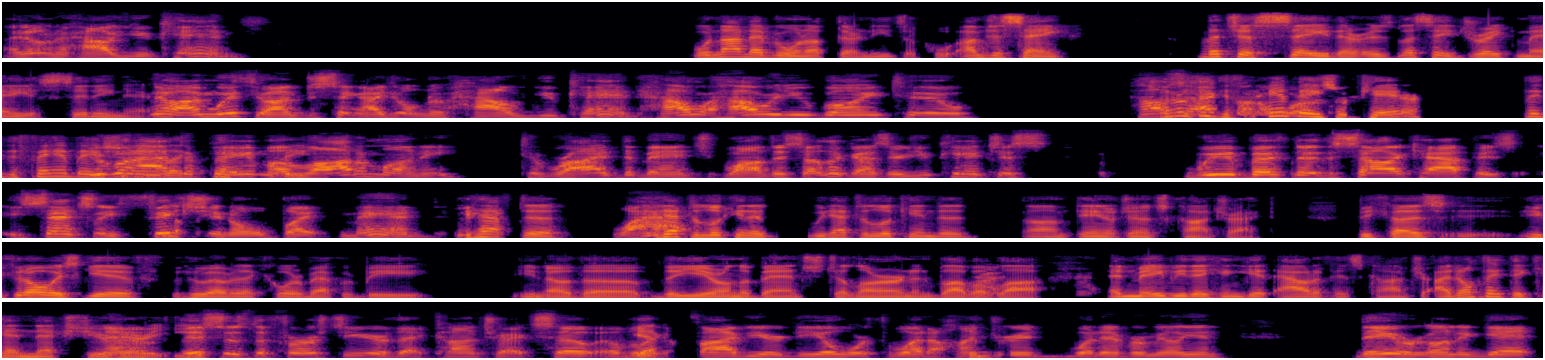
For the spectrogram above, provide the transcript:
I don't know how you can well, not everyone up there needs a cool. I'm just saying, let's just say there is. Let's say Drake Maye is sitting there. No, I'm with you. I'm just saying I don't know how you can. How how are you going to? How's I don't that think the fan work? base would care. I think the fan base. You're going to have like, to pay him a lot of money to ride the bench while this other guy's there. You can't just. We both know the salary cap is essentially fictional, but man, we'd have to. Wow. We'd have to look into. We'd have to look into um, Daniel Jones' contract because you could always give whoever that quarterback would be you know the the year on the bench to learn and blah blah right. blah and maybe they can get out of his contract i don't think they can next year no, very this easy. is the first year of that contract so of yeah. like a five year deal worth what a hundred whatever million they are going to get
